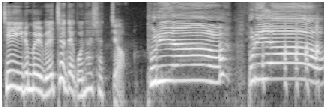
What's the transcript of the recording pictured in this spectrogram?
제 이름을 외쳐대곤 하셨죠. 불이야! 불이야!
